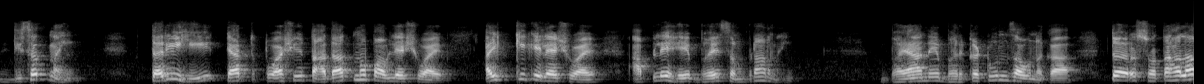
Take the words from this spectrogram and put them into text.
दिसत नाही तरीही त्या तत्वाशी तादात्म्य पावल्याशिवाय ऐक्य केल्याशिवाय आपले हे भय संपणार नाही. भयाने भरकटून जाऊ नका तर स्वतःला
